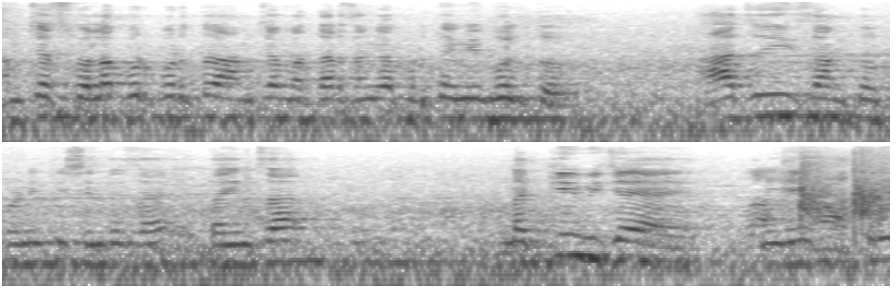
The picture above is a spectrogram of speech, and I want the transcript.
आमच्या सोलापूरपुरतं आमच्या मतदारसंघापुरतं मी बोलतो. आजही सांगतो प्रणिती शिंदे साहेब ताईंचा नक्की विजय आहे. आणि हे आखरी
